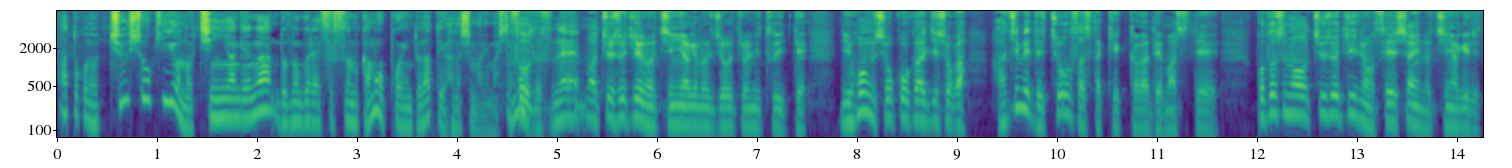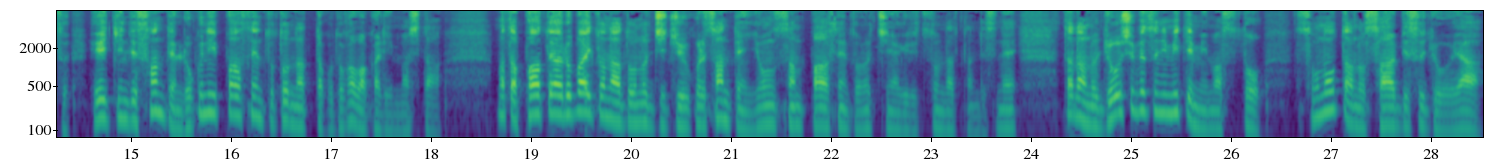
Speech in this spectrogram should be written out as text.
あとこの中小企業の賃上げがどのぐらい進むかもポイントだという話もありましたね。そうですね。まあ中小企業の賃上げの状況について、日本商工会議所が初めて調査した結果が出まして、今年の中小企業の正社員の賃上げ率、平均で3.62%となったことが分かりました。また、パートやアルバイトなどの時給、これ3.43%の賃上げ率となったんですね。ただ、あの、業種別に見てみますと、その他のサービス業や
